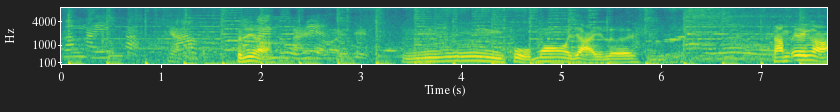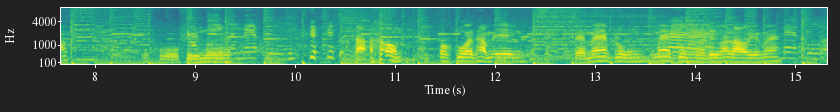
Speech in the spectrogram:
เครื่องในค่ะเอาตัวนี้เหรอเคงในหมูพี่อืมโหหม้อใหญ่เลยทำเองเหรอโอ้โหฝีมือทำเงนะแม่ปรุงถามเอาพอกลัวทำเอง แต่แม่ปรุงแม่ปรุงเหมือนถึงกับเราใช่ไหมแม่ปรุงอ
